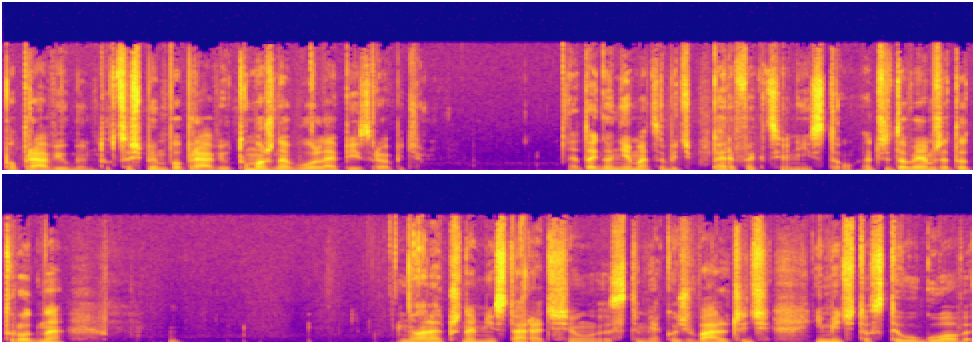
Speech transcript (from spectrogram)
poprawiłbym tu, coś bym poprawił, tu można było lepiej zrobić. Dlatego nie ma co być perfekcjonistą. Znaczy to wiem, że to trudne, no ale przynajmniej starać się z tym jakoś walczyć i mieć to z tyłu głowy.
